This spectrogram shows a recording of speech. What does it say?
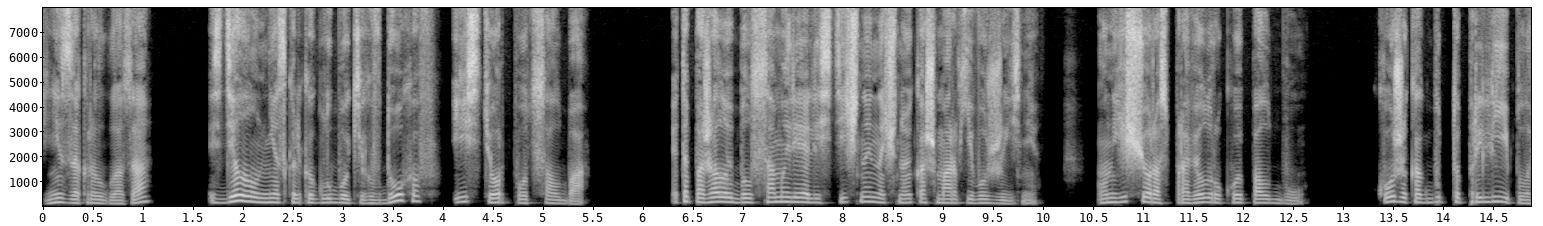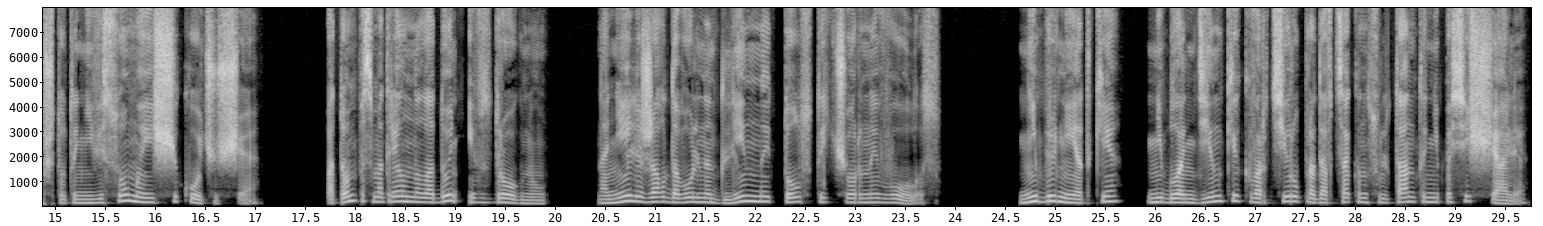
Денис закрыл глаза, сделал несколько глубоких вдохов и стер пот со лба. Это, пожалуй, был самый реалистичный ночной кошмар в его жизни. Он еще раз провел рукой по лбу. Кожа как будто прилипла, что-то невесомое и щекочущее. Потом посмотрел на ладонь и вздрогнул. На ней лежал довольно длинный толстый черный волос. Ни брюнетки, ни блондинки квартиру продавца-консультанта не посещали,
